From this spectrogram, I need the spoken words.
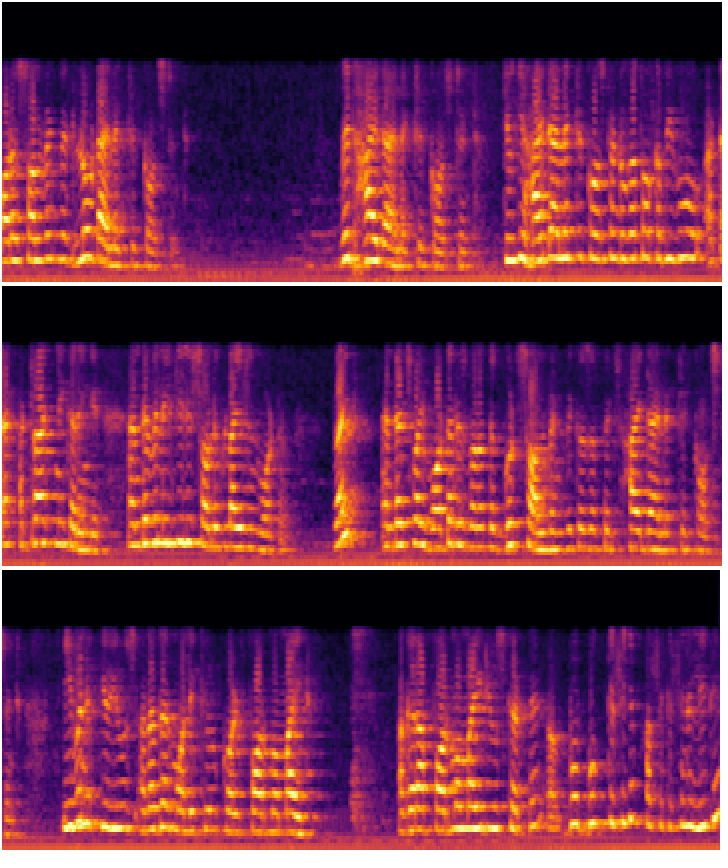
और a solvent with low dielectric constant with high dielectric constant क्योंकि हाई डायलैक्ट्रिक कांस्टेंट होगा तो कभी वो अट्रैक्ट नहीं करेंगे and they will easily solubilize in water right and that's why water is one of the good solvent because of its high dielectric constant even if you use another molecule called formamide अगर आप फॉर्मामाइड यूज़ करते हैं वो बुक किसी के पास है? किसी ने ली थी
